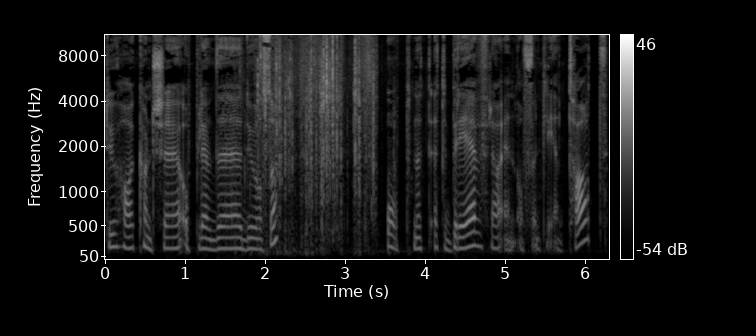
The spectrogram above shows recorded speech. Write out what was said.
Du har kanskje opplevd det du også? Åpnet et brev fra en offentlig entat,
